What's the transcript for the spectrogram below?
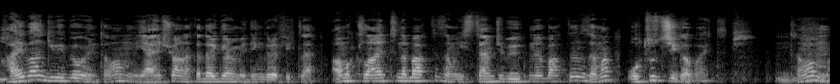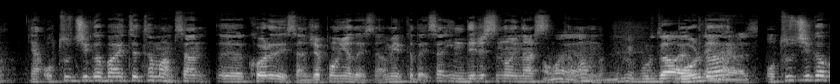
Hayvan gibi bir oyun tamam mı? Yani şu ana kadar görmediğin grafikler. Ama client'ına baktığın zaman istemci büyüklüğüne baktığın zaman 30 GB. Tamam mı? Ya 30 GB'ı tamam sen e, Kore'deysen, Japonya'daysan, Amerika'daysan indirirsin oynarsın Ama tamam yani mı? burada Burada indiremez. 30 GB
